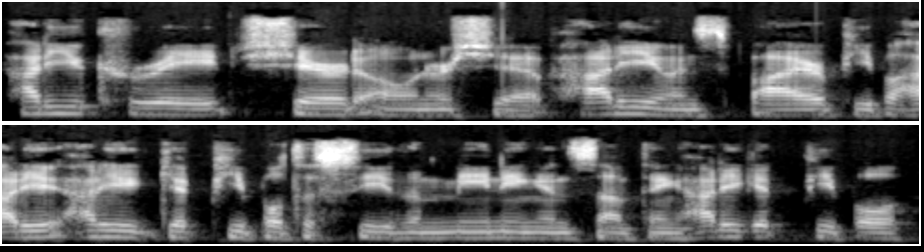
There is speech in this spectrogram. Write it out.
how do you create shared ownership? How do you inspire people? How do you how do you get people to see the meaning in something? How do you get people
